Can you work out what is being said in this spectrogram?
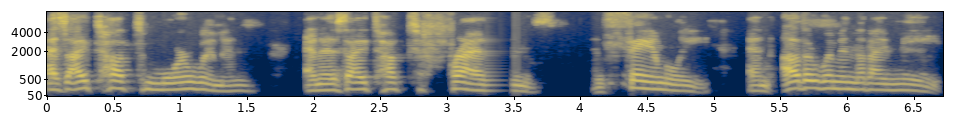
as I talk to more women and as I talk to friends and family and other women that I meet,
